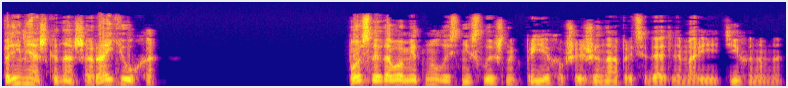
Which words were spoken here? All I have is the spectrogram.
племяшка наша, Раюха!» После того метнулась неслышно к приехавшей жена председателя Марии Тихоновна,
